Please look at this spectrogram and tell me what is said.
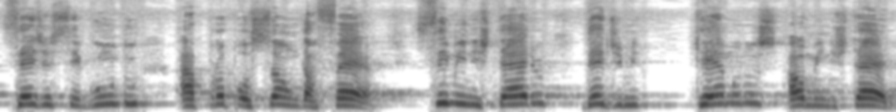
seja segundo a proporção da fé, se ministério, dediquemo-nos ao ministério,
